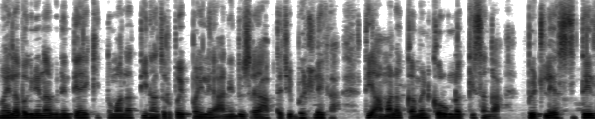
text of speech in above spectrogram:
महिला भगिनींना विनंती आहे की तुम्हाला तीन हजार रुपये पहिले आणि दुसऱ्या हप्त्याचे भेटले का? ते आम्हाला कमेंट करून नक्की सांगा. भेटले असतील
